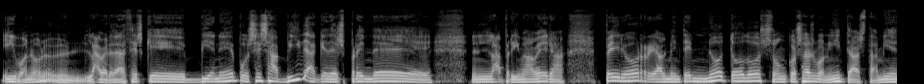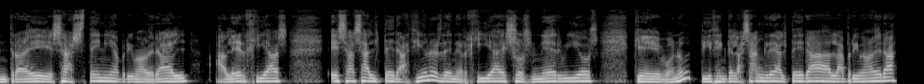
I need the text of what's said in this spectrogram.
y bueno, la verdad es que viene pues esa vida que desprende la primavera, pero realmente no todos son cosas bonitas, también trae esa astenia primaveral, alergias, esas alteraciones de energía, esos nervios que, bueno, dicen que la sangre altera la primavera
